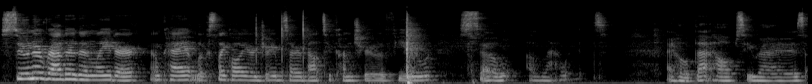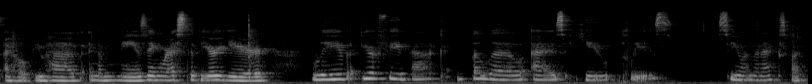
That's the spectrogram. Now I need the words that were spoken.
Sooner rather than later, okay? It looks like all your dreams are about to come true if you so allow it. I hope that helps you guys. I hope you have an amazing rest of your year. Leave your feedback below as you please. See you on the next one.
